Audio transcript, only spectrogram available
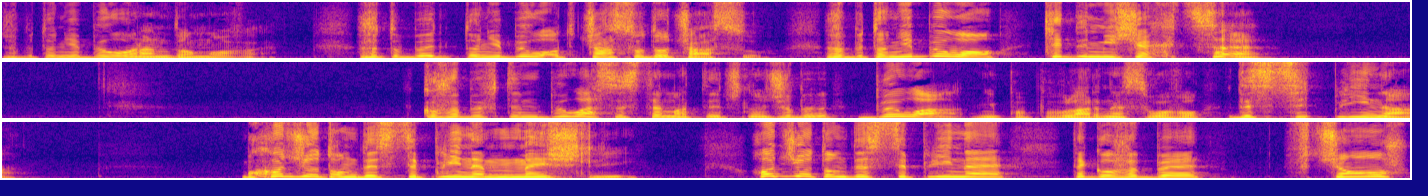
żeby to nie było randomowe. Że to, by, to nie było od czasu do czasu. Żeby to nie było, kiedy mi się chce. Tylko żeby w tym była systematyczność, żeby była, niepopularne słowo, dyscyplina. Bo chodzi o tą dyscyplinę myśli. Chodzi o tą dyscyplinę tego, żeby wciąż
